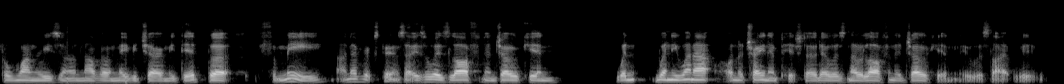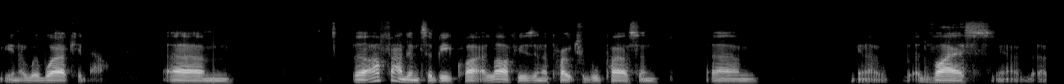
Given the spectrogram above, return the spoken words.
for one reason or another, maybe Jeremy did, but for me, I never experienced that. He's always laughing and joking. When when he went out on the training pitch, though, there was no laughing and joking. It was like we, you know, we're working now. Um, but I found him to be quite a laugh. He was an approachable person um, you know, advice, you know,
